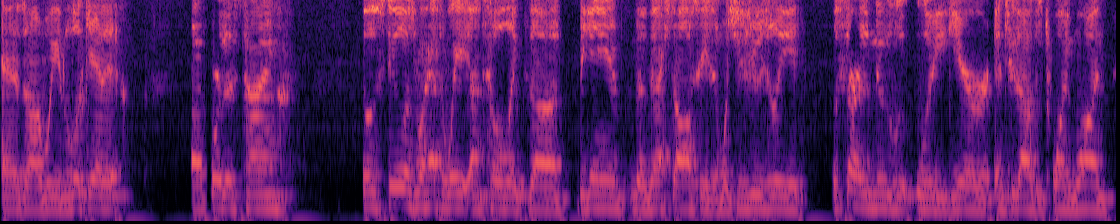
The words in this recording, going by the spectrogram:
As uh, we look at it uh, for this time, those Steelers will have to wait until like the beginning of the next off season, which is usually the start of the new league year in 2021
